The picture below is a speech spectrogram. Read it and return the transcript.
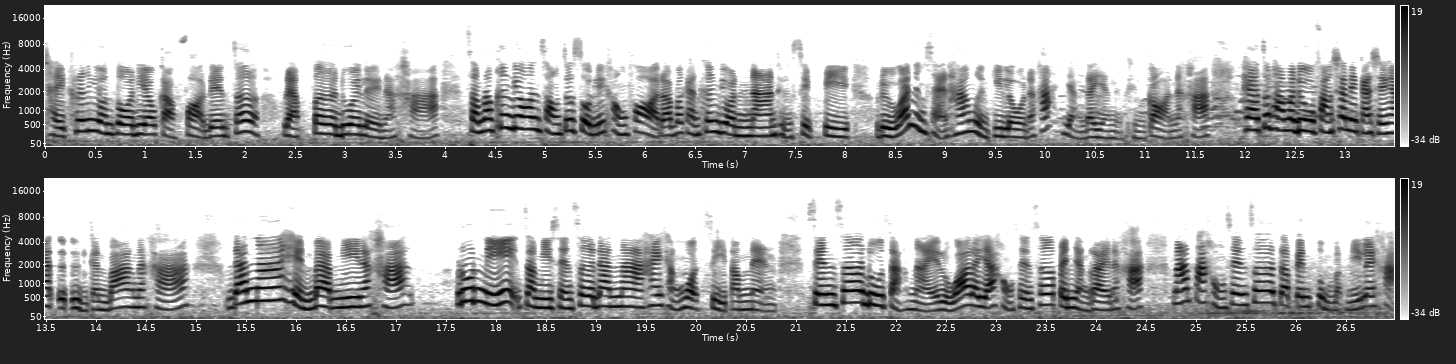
ใช้เครื่องยนต์ตัวเดียวกับ Ford Ranger Raptor ด้วยเลยนะคะสำหรับเครื่องยนต์ 2.0 ลิตรของ Ford รับประกันเครื่องยนต์นานถึง 10 ปี หรือว่า150,000 กิโลนะคะ อย่างใดอย่างหนึ่งถึงก่อนนะคะ แพรจะพามาดูฟังก์ชันในการใช้งานอื่นๆกันบ้างนะคะ ด้านหน้าเห็นแบบนี้นะคะรุ่นนี้จะมีเซ็นเซอร์ด้านหน้าให้ทั้งหมด 4 ตำแหน่ง เซ็นเซอร์ดูจากไหนหรือว่าระยะของเซ็นเซอร์เป็นอย่างไรนะคะ หน้าตาของเซ็นเซอร์จะเป็นตุ่มแบบนี้เลยค่ะ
